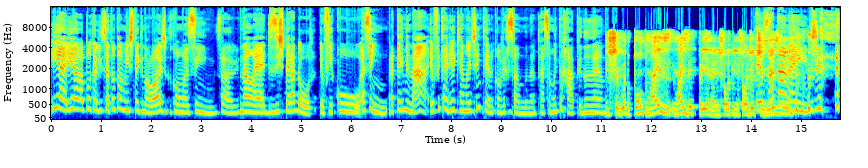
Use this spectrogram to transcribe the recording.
e aí o apocalipse é totalmente tecnológico, como assim, sabe? Não, é desesperador. Eu fico. Assim, para terminar, eu ficaria aqui a noite inteira conversando, né? Passa muito rápido, né? A gente chegou no ponto mais, mais deprê, né? A gente falou que a gente fala de otimismo. Exatamente. É porque não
